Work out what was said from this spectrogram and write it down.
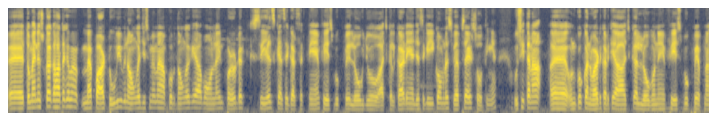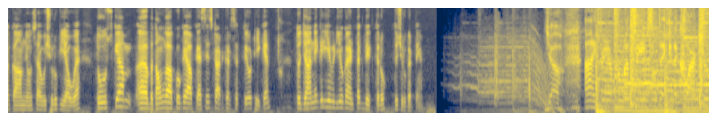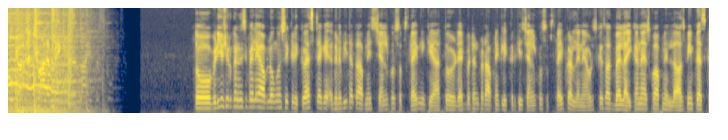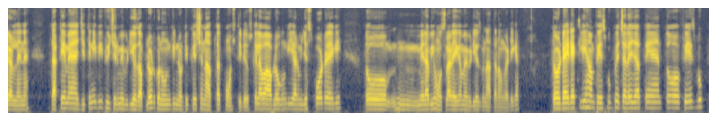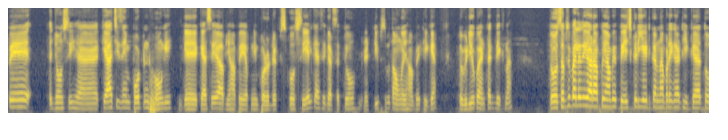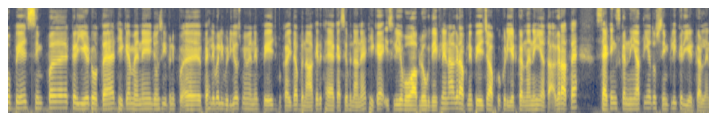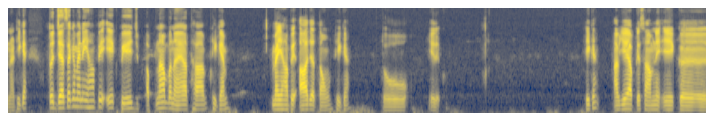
तो मैंने उसका कहा था कि मैं मैं पार्ट टू भी बनाऊँगा जिसमें मैं आपको बताऊँगा कि आप ऑनलाइन प्रोडक्ट सेल्स कैसे कर सकते हैं फेसबुक पे लोग जो आजकल कर रहे हैं जैसे कि ई कॉमर्स वेबसाइट्स होती हैं उसी तरह उनको कन्वर्ट करके आजकल लोगों ने फेसबुक पे अपना काम जो सा वो शुरू किया हुआ है तो उसके हम बताऊँगा आपको कि आप कैसे स्टार्ट कर सकते हो ठीक है तो जानने के लिए वीडियो का एंड तक देखते रहो तो शुरू करते हैं Yo, I ain't fearing for my team, so they can acquire. Yeah, trying to make. तो वीडियो शुरू करने से पहले आप लोगों से एक रिक्वेस्ट है कि अगर अभी तक आपने इस चैनल को सब्सक्राइब नहीं किया तो रेड बटन पर आपने क्लिक करके इस चैनल को सब्सक्राइब कर लेना है और उसके साथ बेल आइकन है इसको आपने लाजमी प्रेस कर लेना है ताकि मैं जितनी भी फ्यूचर में वीडियोस अपलोड करूँ उनकी नोटिफिकेशन आप तक पहुँचती रहे। उसके अलावा आप लोगों की यार मुझे सपोर्ट रहेगी तो हम्म, मेरा भी हौसला रहेगा मैं वीडियोज़ बनाता रहूँगा ठीक है? तो डायरेक्टली हम फेसबुक पे चले जाते हैं तो फेसबुक पे जो सी है, क्या चीज़ें इंपॉर्टेंट होंगी? कैसे आप यहाँ पे अपनी प्रोडक्ट्स को सेल कैसे कर सकते हो? टिप्स बताऊँगा यहाँ पे, ठीक है? तो वीडियो को एंड तक देखना। तो सबसे पहले तो यार आपको यहाँ पे पेज क्रिएट करना पड़ेगा, ठीक है? तो पेज सिंपल क्रिएट होता है, ठीक है? मैंने जो सी अपनी पहले वाली वीडियोस में मैंने पेज बाकायदा बना के दिखाया कैसे बनाना है, ठीक है? इसलिए वो आप लोग देख लेना, अगर आपने पेज आपको क्रिएट करना नहीं आता। अगर आता है सेटिंग्स करनी आती है तो सिंपली क्रिएट कर लेना, ठीक है? तो जैसा कि मैंने यहाँ पे एक पेज अपना बनाया था, ठीक है? मैं यहाँ पे आ जाता हूँ, ठीक है? तो ये देखो। ठीक है? अब ये आपके सामने एक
